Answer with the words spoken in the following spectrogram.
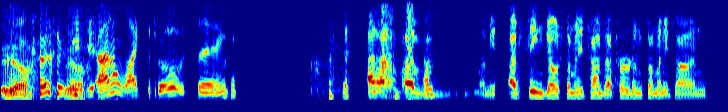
yeah. Yeah. do- I don't like the ghost thing. I, I've, I've, Um, I mean, I've seen ghosts so many times. I've heard them so many times.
